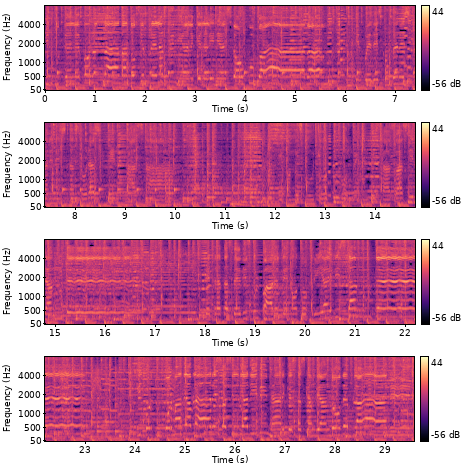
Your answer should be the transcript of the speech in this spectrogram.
Y tu teléfono está dando siempre la señal que la línea está ocupada. ¿Quién puedes conversar en estas horas en casa? Y cuando escucho tu voz me contestas vacilante. Te tratas de disculpar, te noto fría y distante. Y por tu forma de hablar es fácil de adivinar que estás de planes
